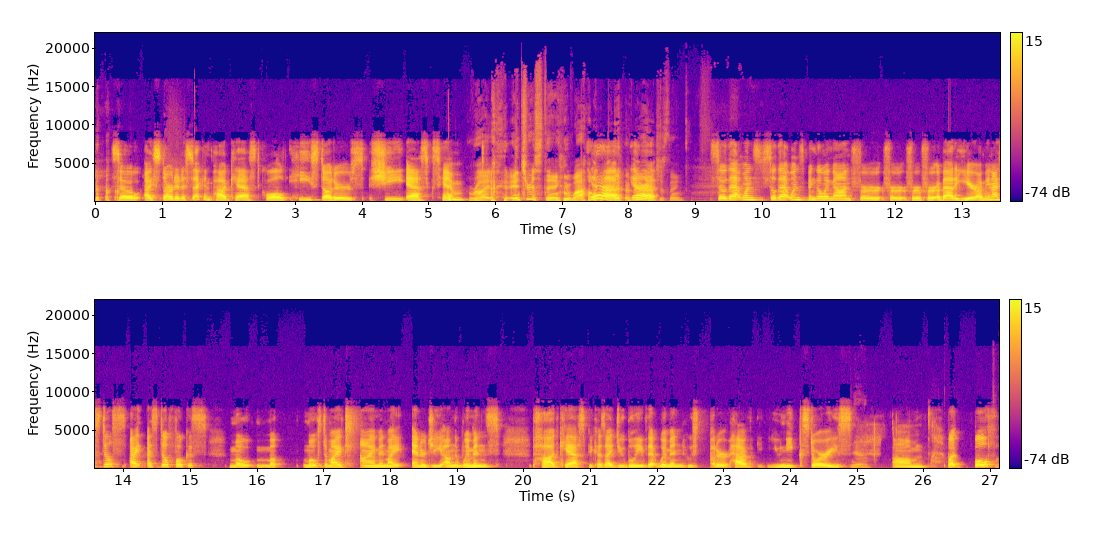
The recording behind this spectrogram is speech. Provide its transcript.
so I started a second podcast called He Stutters, She Asks Him. Right. interesting. Wow. Yeah, Very yeah. interesting. So that one's so that one's been going on for for for for about a year. I mean, I still i, I still focus mo, mo most of my time and my energy on the women's podcast because I do believe that women who stutter have unique stories. Yeah. Um, but both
